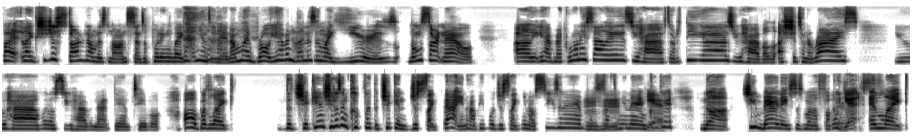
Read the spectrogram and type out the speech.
But like she just started on this nonsense of putting like onions in it. And I'm like, bro, you haven't done this in like years. Don't start now. Um, you have macaroni salads, you have tortillas, you have a, a shit ton of rice, you have what else do you have in that damn table? Oh, but like the chicken, she doesn't cook like the chicken just like that. You know how people just like you know season it, put Mhm. something in it, and Yeah. cook it. Nah, she marinates this motherfucker. Oh yes. and like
